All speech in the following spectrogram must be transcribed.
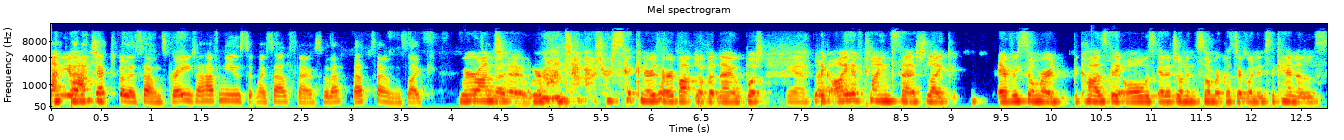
And that, you that to- injectable it sounds great. I haven't used it myself now, so that that sounds like We're on to we're on to about our sickeners or a bottle of it now. But yeah, like, I have clients that like every summer because they always get it done in the summer because they're going into the kennels.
